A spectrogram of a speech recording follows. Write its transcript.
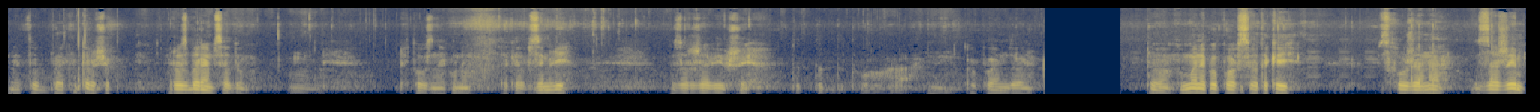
Не то бет. Ну, Коротше, розберемося дома. Хто знає, як воно таке в землі заржавівши. Копаємо далі. Так, у мене попався такий схожий на зажим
